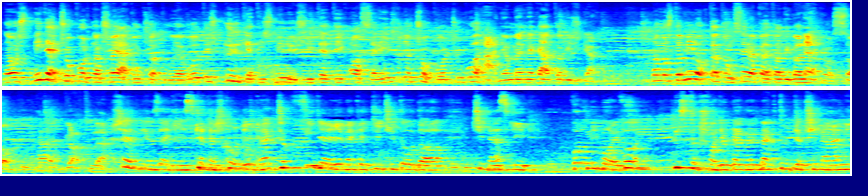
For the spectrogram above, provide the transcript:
Na most minden csoportnak saját oktatója volt, és őket is minősítették azt szerint, hogy a csoportjukból hányan mennek át a vizsgán. Na most a mi oktatónk szerepelt addig a legrosszabbul. Hát gratulál. Semmi az egész, kedves kollégák, csak figyeljenek egy kicsit oda. Csinálsz ki, valami baj van? Biztos vagyok benne, hogy meg tudja csinálni.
